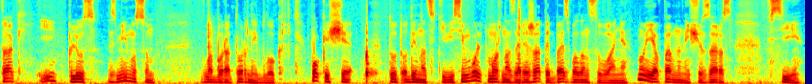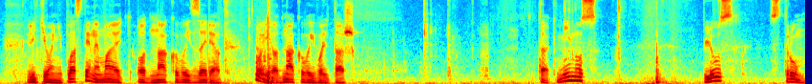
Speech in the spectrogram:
Так, і плюс з мінусом лабораторний блок. Поки ще тут 11,8 вольт можна заряджати без балансування. Ну і я впевнений, що зараз всі літіонні пластини мають однаковий заряд. Ну і однаковий вольтаж. Так, мінус, плюс, струм.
